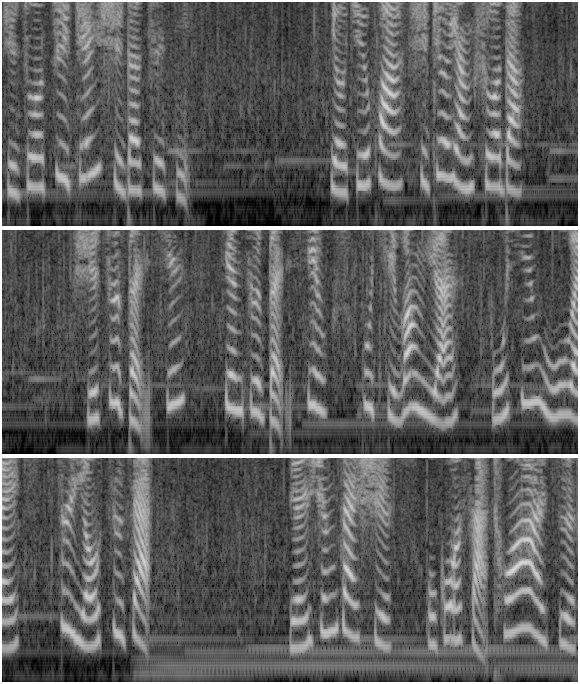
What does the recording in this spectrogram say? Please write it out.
只做最真实的自己。有句话是这样说的：识字本心，见字本性，不起妄言，无心无为，自由自在。人生在世，不过洒脱二字，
